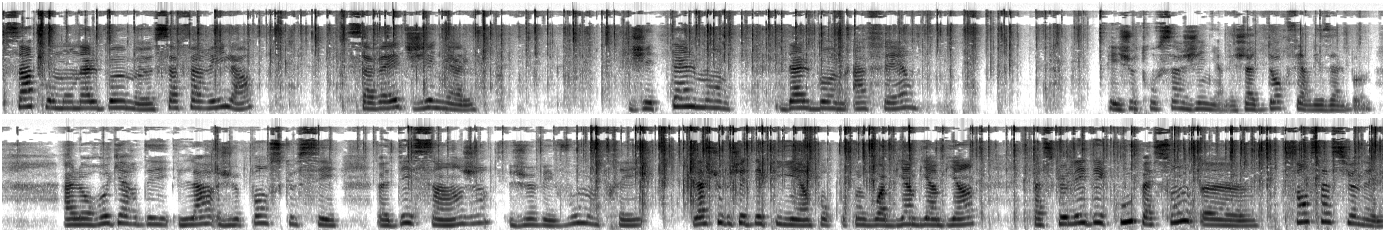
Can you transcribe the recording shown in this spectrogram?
Ça, pour mon album euh, Safari, là, ça va être génial. J'ai tellement d'albums à faire. Et je trouve ça génial. J'adore faire les albums. Alors, regardez, là, je pense que c'est euh, des singes. Je vais vous montrer. Là, je suis obligée de déplier hein, pour, qu'on voit bien, bien, bien. Parce que les découpes, elles sont euh, sensationnelles.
